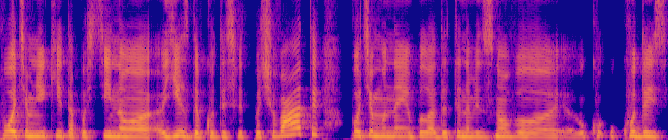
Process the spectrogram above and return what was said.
потім Нікіта постійно їздив кудись відпочивати, потім у неї була дитина, він знову е, кудись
